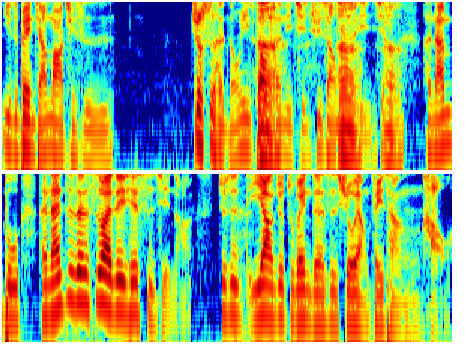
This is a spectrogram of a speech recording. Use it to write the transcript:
一直被人家骂，其实就是很容易造成你情绪上面的影响。嗯，很难不很难置身事外这一些事情啊，就是一样，就除非你真的是修养非常好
